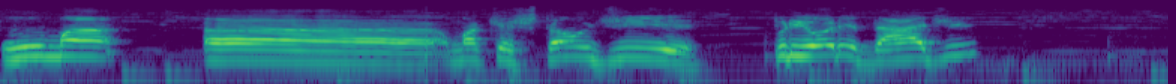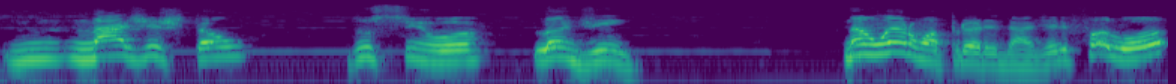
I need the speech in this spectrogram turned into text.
uma, uh, uma questão de prioridade na gestão do senhor Landim. Não era uma prioridade. Ele falou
